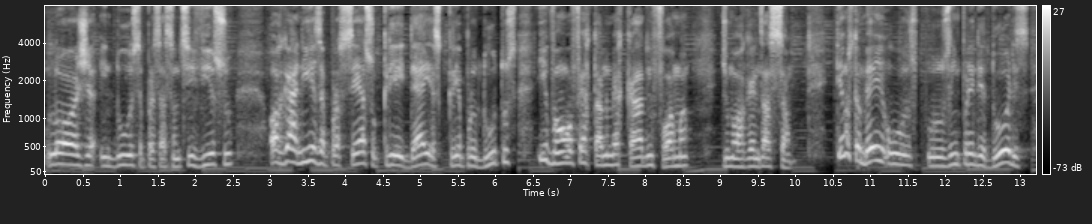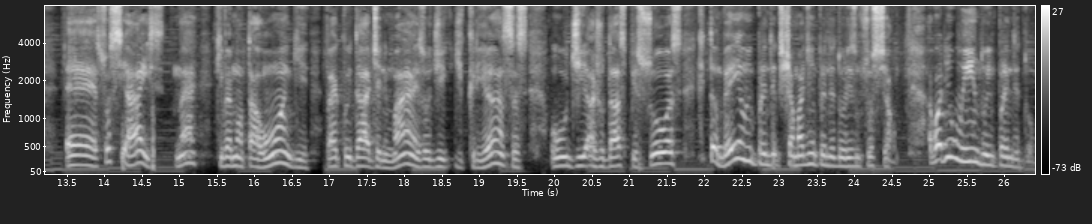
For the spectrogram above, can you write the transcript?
loja, indústria, prestação de serviço, organiza processo, cria ideias, cria produtos e vão ofertar no mercado em forma de uma organização. Temos também os, os empreendedores é, sociais, né? Que vai montar ONG, vai cuidar de animais ou de, de crianças ou de ajudar as pessoas, que também é um empreendedor, chamado de empreendedorismo social. Agora, e o endoempreendedor?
